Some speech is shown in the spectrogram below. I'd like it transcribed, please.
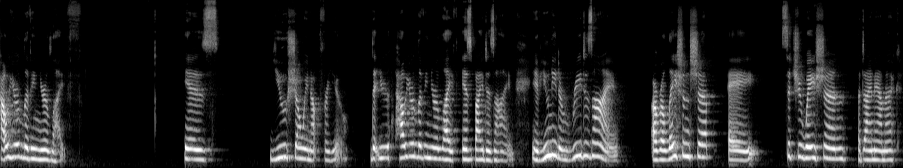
how you're living your life is you showing up for you that you how you're living your life is by design. If you need to redesign a relationship, a situation, a dynamic,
